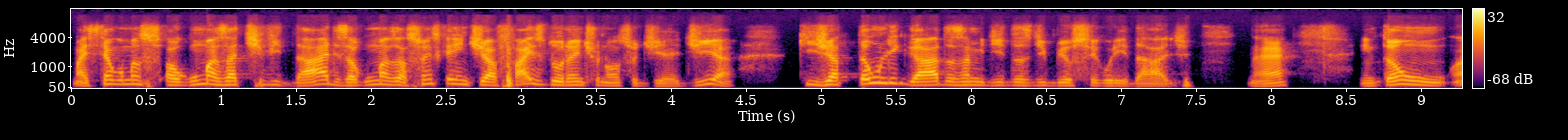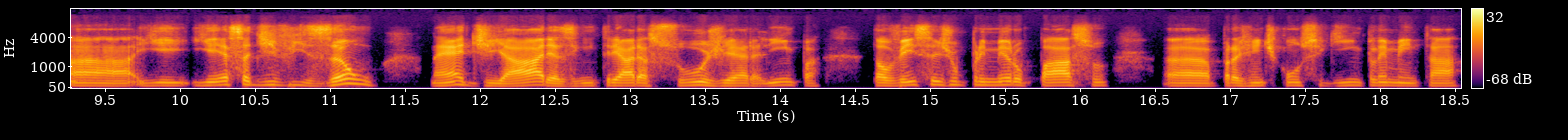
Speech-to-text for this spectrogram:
mas tem algumas, algumas atividades, algumas ações que a gente já faz durante o nosso dia a dia que já estão ligadas a medidas de biosseguridade, né? Então, e, e essa divisão né, de áreas, entre área suja e área limpa, talvez seja o primeiro passo uh, para a gente conseguir implementar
